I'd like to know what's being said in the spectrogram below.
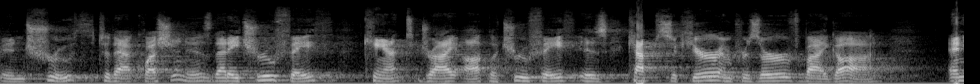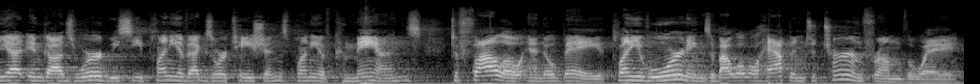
in truth to that question is that a true faith can't dry up. A true faith is kept secure and preserved by God. And yet, in God's Word, we see plenty of exhortations, plenty of commands to follow and obey, plenty of warnings about what will happen to turn from the way.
